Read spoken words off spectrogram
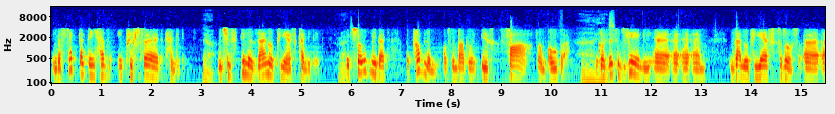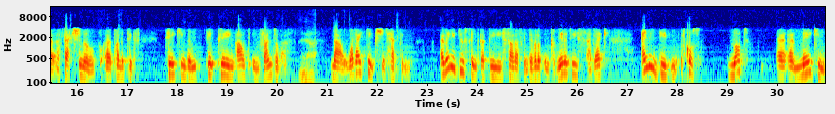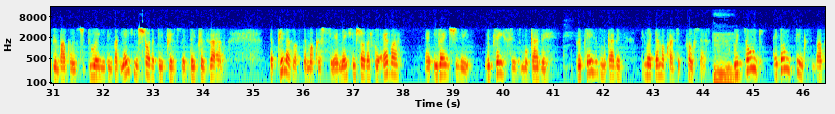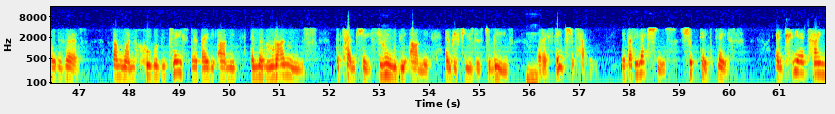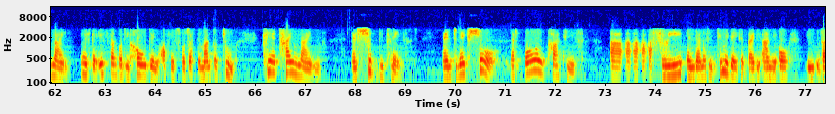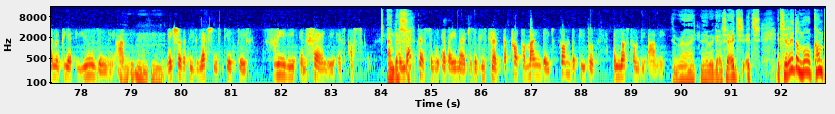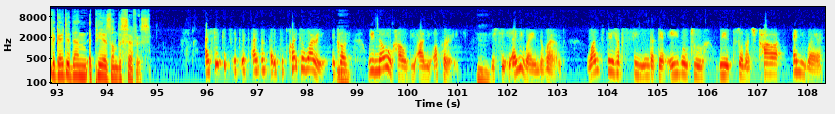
And the fact that they have a preferred candidate, Yeah. which is still a ZANU-PF candidate, Right. it shows me that the problem of Zimbabwe is far from over. because yes. this is really uh, uh, uh, um, ZANU-PF sort of uh, uh, factional uh, politics taking them, ta- playing out in front of us. Yeah. Now, what I think should happen, I really do think that the South African Development Community, SADC, and indeed, of course, not uh, uh, making Zimbabweans to do anything, but making sure that they, pres- they preserve the pillars of democracy and making sure that whoever uh, eventually replaces Mugabe, replaces Mugabe through a democratic process. We don't, I don't think Zimbabwe deserves someone who will be placed there by the army and then runs the country through the army and refuses to leave. Hmm. What I think should happen is that elections should take place and clear timeline. If there is somebody holding office for just a month or two, clear timelines should be placed, and to make sure that all parties are, are, are free and they're not intimidated by the army or the ZANU-PF using the army. Make sure that these elections take place freely and fairly as possible. And, the And that person, whoever emerges, at least has a proper mandate from the people and not from the army. right there we go. So it's it's it's a little more complicated than appears on the surface. I think it's, it, it, I, it's quite a worry because mm. we know how the army operates. Mm. You see, anywhere in the world, once they have seen that they're able to wield so much power anywhere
